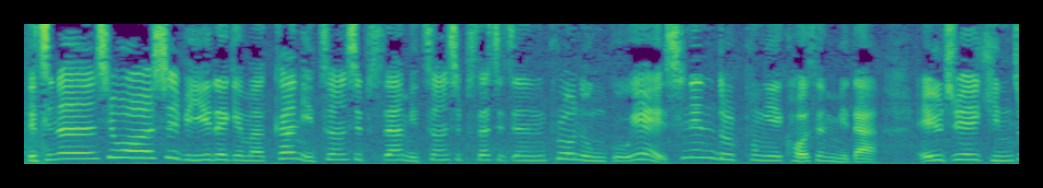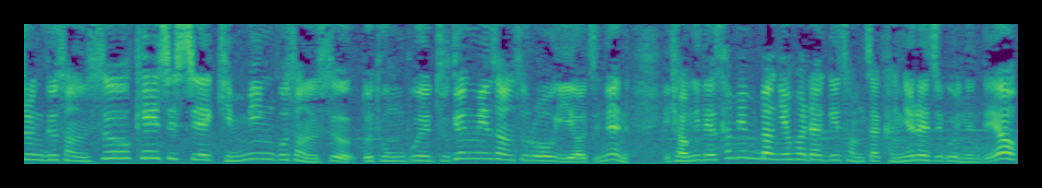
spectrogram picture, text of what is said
네, 지난 10월 12일에 개막한 2013-2014 시즌 프로농구의 신인 돌풍이 거셉니다. LG의 김종규 선수, KCC의 김민구 선수, 또 동부의 두경민 선수로 이어지는 경희대 3인방의 활약이 점차 강렬해지고 있는데요.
